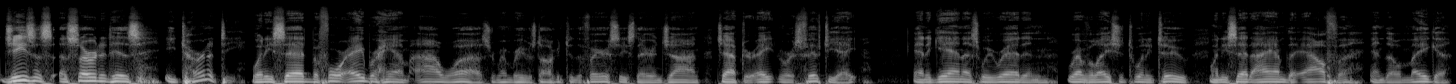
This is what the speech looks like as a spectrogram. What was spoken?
Jesus asserted his eternity when he said, Before Abraham, I was. Remember, he was talking to the Pharisees there in John chapter 8, verse 58. And again, as we read in Revelation 22, when he said, I am the Alpha and the Omega,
